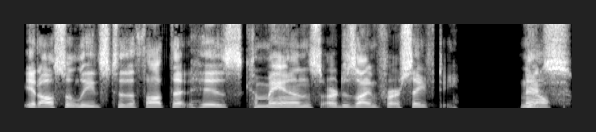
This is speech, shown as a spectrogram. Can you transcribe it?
it also leads to the thought that his commands are designed for our safety. Now, yes.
